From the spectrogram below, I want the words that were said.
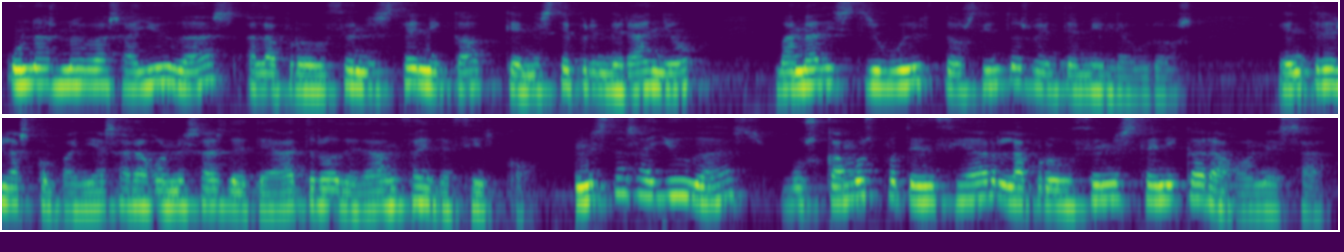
unas nuevas ayudas a la producción escénica que en este primer año van a distribuir 220.000 euros entre las compañías aragonesas de teatro, de danza y de circo. En estas ayudas buscamos potenciar la producción escénica aragonesa,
